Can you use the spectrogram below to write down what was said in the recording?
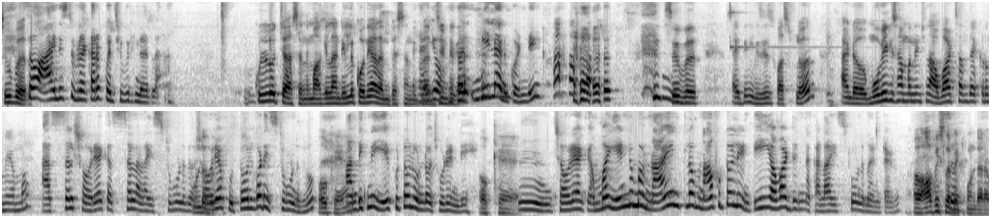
సూపర్ సో ఆయన ఇష్టం ప్రకారం కొంచెం కుళ్ళు వచ్చేస్తుంది మాకు ఇలాంటి ఇల్లు కొనేయాలనిపిస్తుంది. నీళ్ళు అనుకోండి super I think this is first floor and మూవీకి సంబంధించిన అవార్డ్స్ అంతా ఎక్కడ ఉన్నాయమ్మా అస్సలు శౌర్యకి అస్సలు అలా ఇష్టం ఉండదు. శౌర్య ఫోటోలు కూడా ఇష్టం ఉండదు. అందుకనే ఏ ఫోటోలు ఉండవు చూడండి. ఓకే శౌర్యకి. అమ్మ ఏంటమ్మా నా ఇంట్లో నా ఫోటోలు ఏంటి? ఈ అవార్డు నాకు అలా ఇష్టం ఉండదు అంటాడు. ఆఫీస్లో పెట్టుకుంటారా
